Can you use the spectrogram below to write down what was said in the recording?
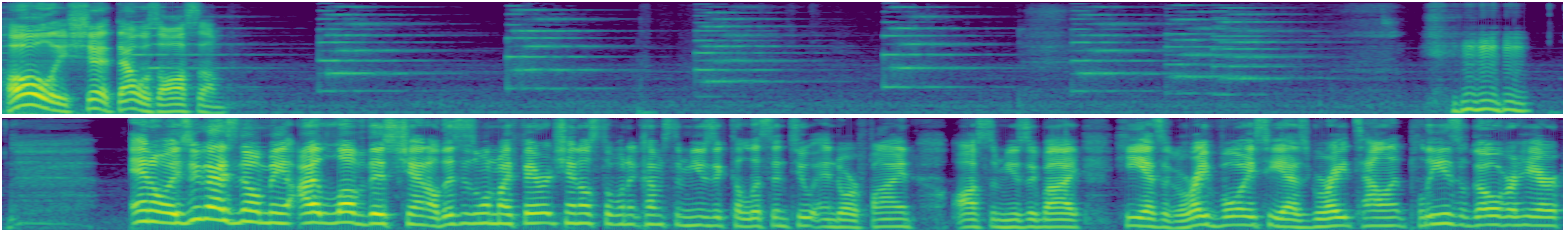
Holy shit, that was awesome. Anyways, you guys know me. I love this channel. This is one of my favorite channels to when it comes to music to listen to and or find awesome music by. He has a great voice. He has great talent. Please go over here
